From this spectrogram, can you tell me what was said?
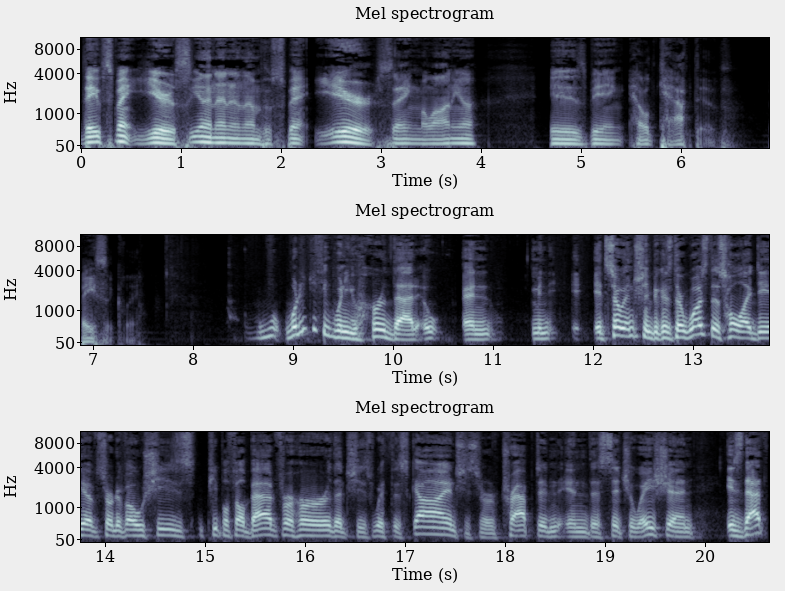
they've spent years. CNN and them have spent years saying Melania is being held captive, basically. What did you think when you heard that? And I mean, it's so interesting because there was this whole idea of sort of, oh, she's people felt bad for her that she's with this guy and she's sort of trapped in in this situation. Is that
